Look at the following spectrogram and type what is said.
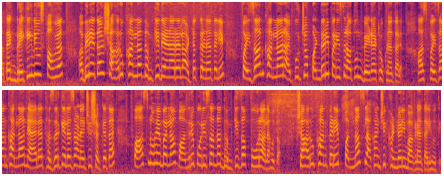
आता एक ब्रेकिंग न्यूज पाहूयात. अभिनेता शाहरुख खानला धमकी देणाऱ्याला अटक करण्यात आली. फैजान खानला रायपूरच्या पंढरी परिसरातून बेड्या ठोकण्यात आल्या आज फैजान खानला न्यायालयात हजर केलं जाण्याची शक्यता आहे. पाच नोव्हेंबरला वांद्रे पोलिसांना धमकीचा फोन आला होता. शाहरुख खानकडे पन्नास लाखांची खंडणी मागण्यात आली होती.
